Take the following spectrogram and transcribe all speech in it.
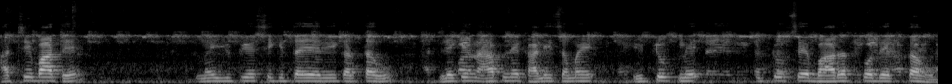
अच्छी बात है मैं यूपीएससी की तैयारी करता हूँ लेकिन आपने खाली समय यूट्यूब में यूट्यूब से भारत को देखता हूँ।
